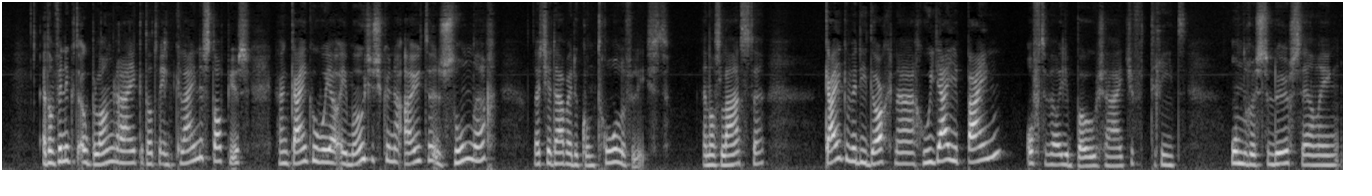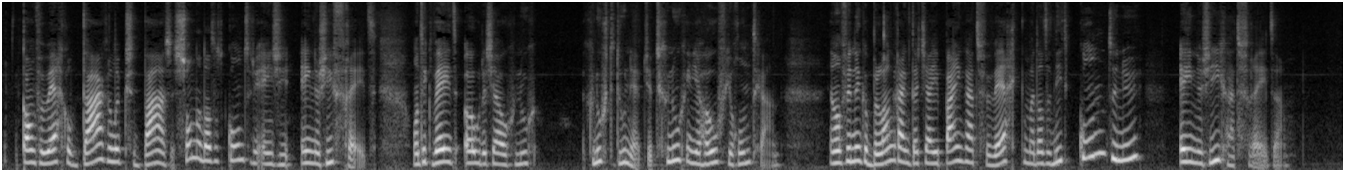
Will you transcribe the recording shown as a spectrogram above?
En dan vind ik het ook belangrijk dat we in kleine stapjes gaan kijken hoe we jouw emoties kunnen uiten zonder dat je daarbij de controle verliest. En als laatste kijken we die dag naar hoe jij je pijn, oftewel je boosheid, je verdriet, onrust, teleurstelling, kan verwerken op dagelijkse basis, zonder dat het continu energie vreet. Want ik weet ook dat jou genoeg, genoeg te doen hebt. Je hebt genoeg in je hoofdje rondgaan. En dan vind ik het belangrijk dat jij je pijn gaat verwerken, maar dat het niet continu energie gaat vreten.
